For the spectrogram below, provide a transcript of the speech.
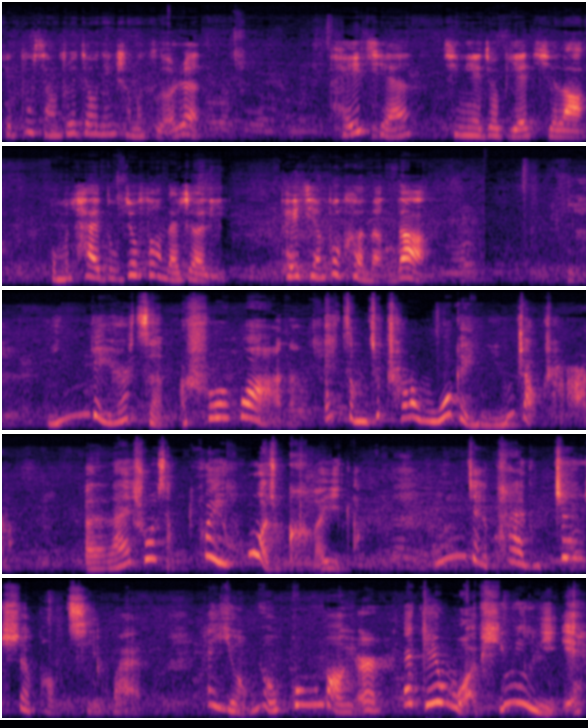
也不想追究您什么责任。赔钱，请你也就别提了，我们态度就放在这里，赔钱不可能的。您这人怎么说话呢？哎，怎么就成了我给您找茬了？本来说想退货就可以了，个态度真是把我气坏了。还有没有公道人儿来给我评评理？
